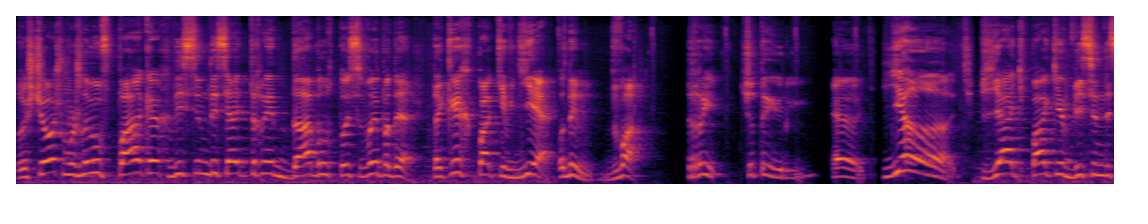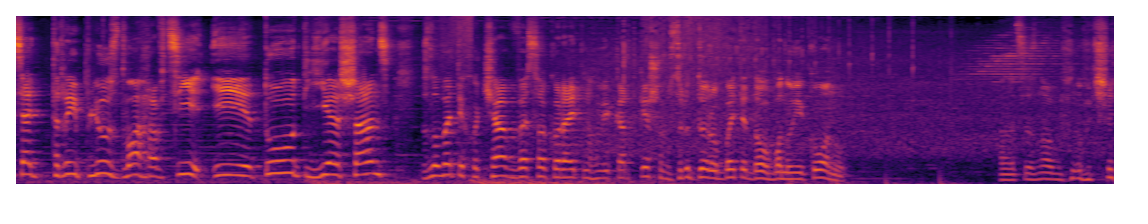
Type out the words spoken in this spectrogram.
Ну що ж, можливо, в паках 83 дабл хтось випаде. Таких паків є. 1, 2, 3, 4, 5, 5. 5 паків 83 плюс 2 гравці. І тут є шанс зловити хоча б високорейтингові картки, щоб доробити робити довбану ікону. Але це знову вночі.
